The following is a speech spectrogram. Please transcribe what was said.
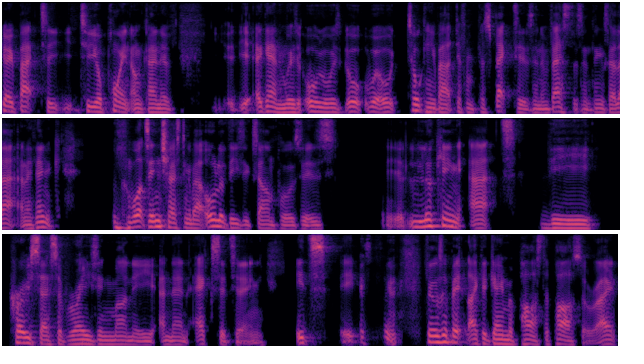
go back to to your point on kind of again we're always we're talking about different perspectives and investors and things like that. And I think what's interesting about all of these examples is looking at the process of raising money and then exiting it's it feels a bit like a game of pass the parcel right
